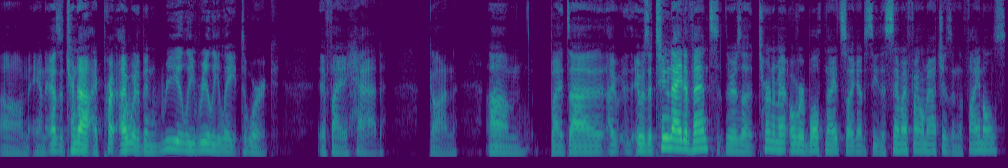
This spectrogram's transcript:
Um, and as it turned out, I, I would have been really, really late to work if I had gone. Um, but uh, I, it was a two night event. There's a tournament over both nights, so I got to see the semifinal matches and the finals,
